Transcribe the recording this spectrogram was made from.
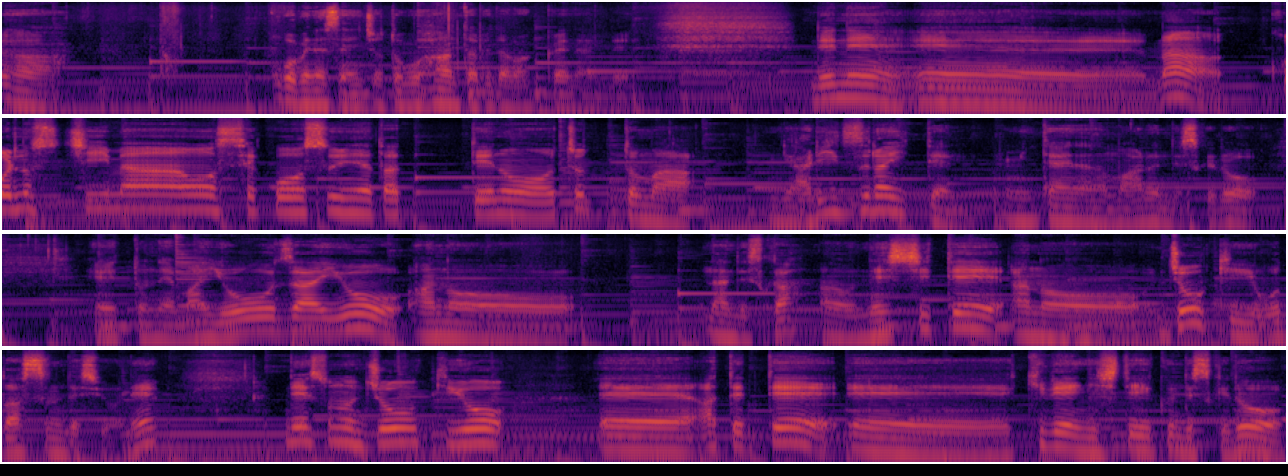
ああごめんなさい、ね、ちょっとご飯食べたばっかりなんで。でね、えー、まあこれのスチーマーを施工するにあたってのちょっとまあやりづらい点みたいなのもあるんですけどえっ、ー、とねまあ溶剤をあのー何ですか？あの熱してあの蒸気を出すんですよね。でその蒸気を、えー、当てて、えー、きれいにしていくんですけど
